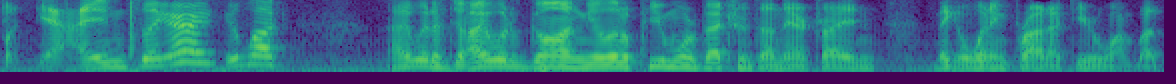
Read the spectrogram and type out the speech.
but yeah, it's like all right, good luck. I would have I would have gone a little few more veterans on there and try and make a winning product year one, but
